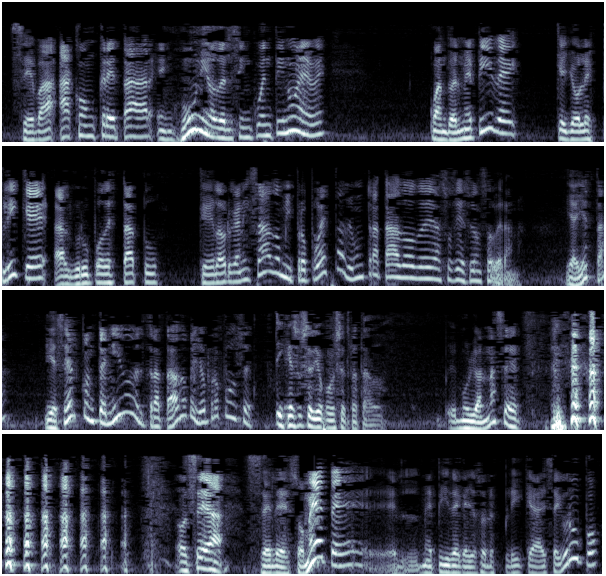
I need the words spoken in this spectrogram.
se va a concretar en junio del 59 cuando él me pide que yo le explique al grupo de estatus que él ha organizado mi propuesta de un tratado de asociación soberana. Y ahí está. Y ese es el contenido del tratado que yo propuse. ¿Y qué sucedió con ese tratado? Eh, murió al nacer. o sea, se le somete, él me pide que yo se lo explique a ese grupo,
